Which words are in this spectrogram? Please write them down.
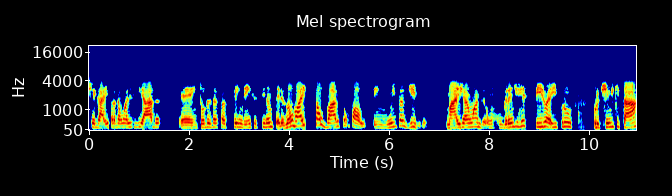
chegar aí para dar uma aliviada é, em todas essas pendências financeiras. Não vai salvar o São Paulo, tem muitas dívidas, mas já é uma, um, um, grande respiro aí para o time que está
